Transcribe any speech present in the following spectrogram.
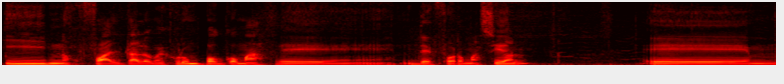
y nos falta a lo mejor un poco más de, formación. Eh,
